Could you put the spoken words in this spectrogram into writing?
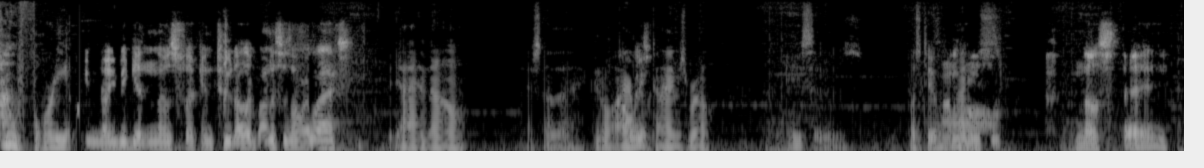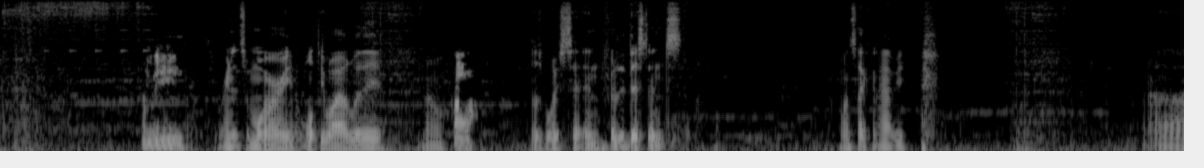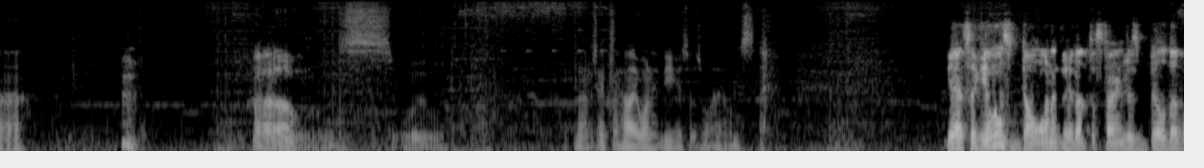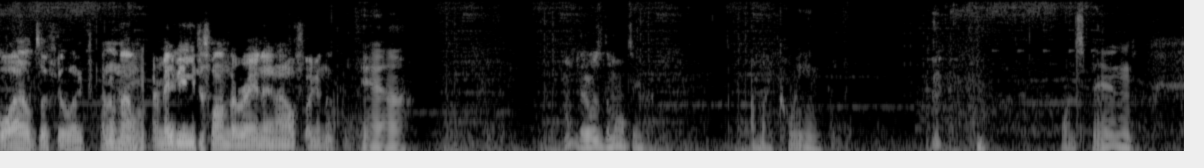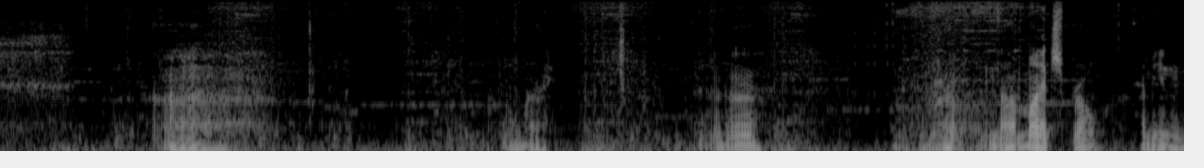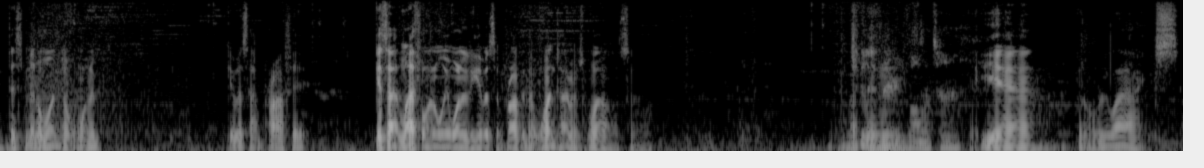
two forty. You know you'd be getting those fucking two dollar bonuses on relax. Yeah, I know. That's just know the good old Iron Always. Bank times, bro. Aces. Plus two. Oh. Nice. No stay. I mean, Raining some more. You know, multi wild with it. No. oh, Those boys sitting for the distance. One second, Abby. uh. oh, Queens. Woo. Not exactly how I wanted to use those wilds. Yeah, it's like you almost don't want it to hit up the start and just build up wilds. I feel like I don't know, Right. or maybe you just want them to rain in. I don't fucking know. yeah. Oh, there was the multi. Oh my queen. One spin. Uh, oh my. Uh, not, not much, bro. I mean, this middle one don't want to give us that profit. Guess that left one only wanted to give us a profit that one time as well, so. Nothing. volatile. Gotta relax.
